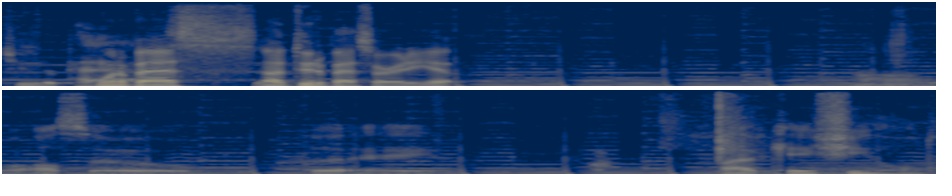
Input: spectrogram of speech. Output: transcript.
two to pass. Want to pass? Uh, two to pass already. Yep. Also put a 5k shield.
